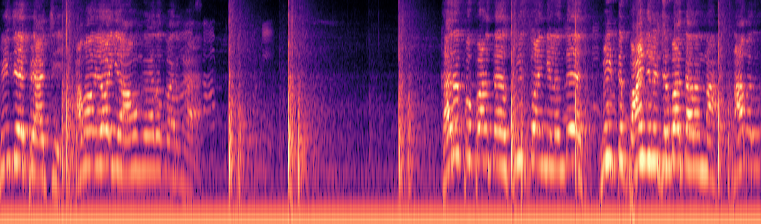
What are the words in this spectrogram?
பிஜேபி ஆட்சி. அவன் யோகி அவங்க கதை பாருங்க. கருப்பு பணத்தை சுவிஸ் வங்கியில இருந்து மீட்டு பாஞ்சு லட்சம் ரூபாய் தரேன்னா. ஞாபகம்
